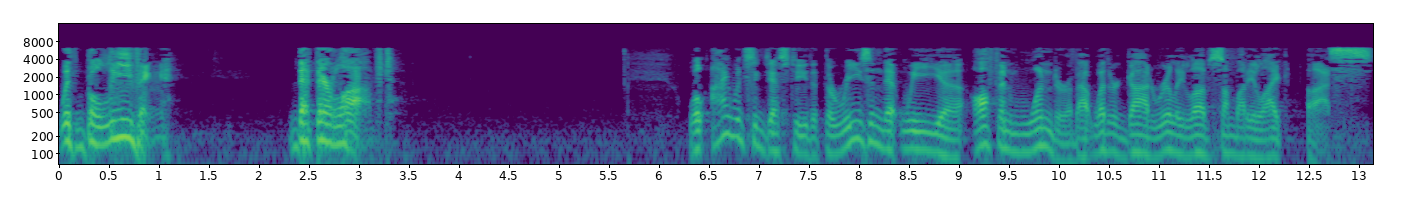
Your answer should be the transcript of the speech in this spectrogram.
with believing that they're loved? Well, I would suggest to you that the reason that we uh, often wonder about whether God really loves somebody like us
